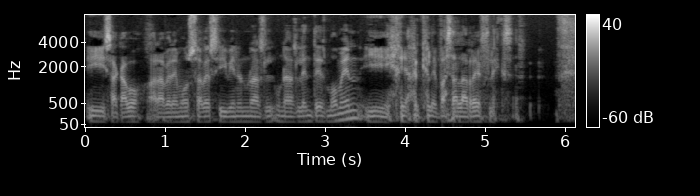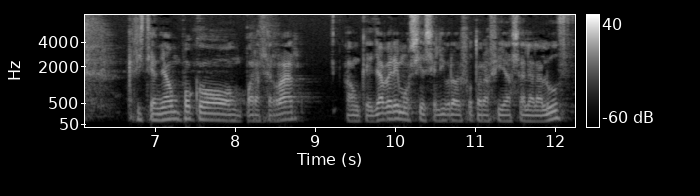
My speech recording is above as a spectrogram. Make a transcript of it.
Y se acabó. Ahora veremos a ver si vienen unas, unas lentes Moment y, a ver qué le pasa a la reflex. Cristian, ya un poco para cerrar, aunque ya veremos si ese libro de fotografía sale a la luz,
